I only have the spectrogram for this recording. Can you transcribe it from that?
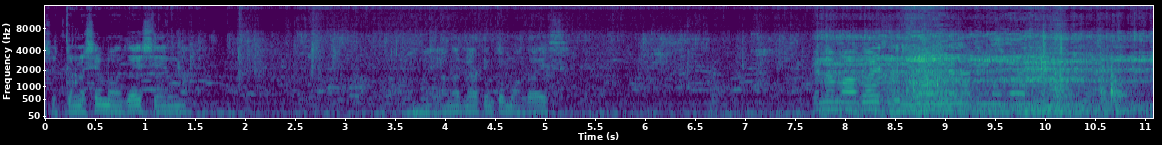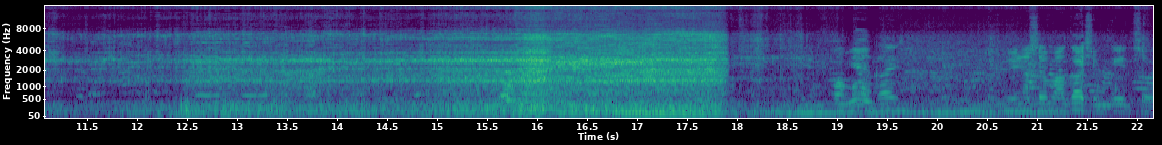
So ito na siya mga guys. Ayan na. May angat natin to mga guys. Yan na mga guys. Hinahin na natin mga guys. Ayan pa mga guys. Yun na siya mga guys. Yung gauge. So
